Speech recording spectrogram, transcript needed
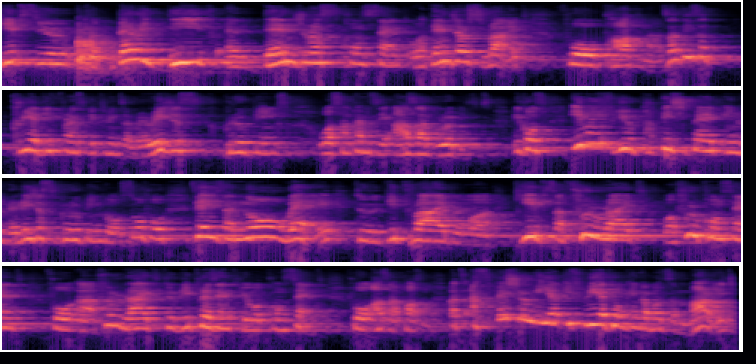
gives you a very deep and dangerous consent or dangerous right for partner. That is a clear difference between the religious groupings or sometimes the other groupings. Because even if you participate in religious grouping or so forth, there is no way to deprive or give the full right or full consent for uh, full right to represent your consent for other person. But especially if we are talking about the marriage,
